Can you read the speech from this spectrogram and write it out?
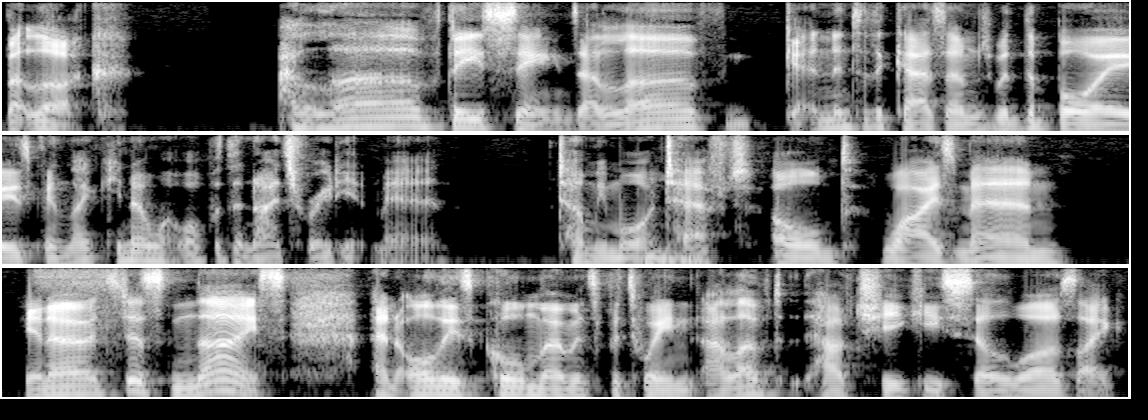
but look, I love these scenes. I love getting into the chasms with the boys, being like, you know what? What was the Knights Radiant man? Tell me more, mm-hmm. Teft, old wise man. You know, it's just nice. And all these cool moments between I loved how cheeky Syl was, like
